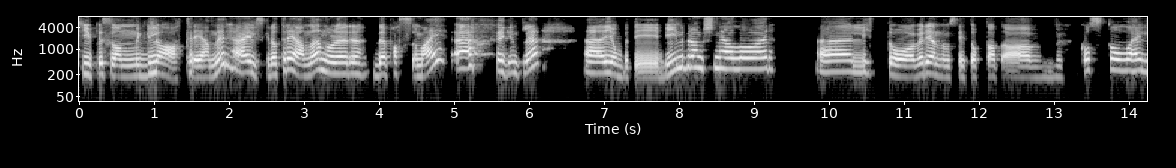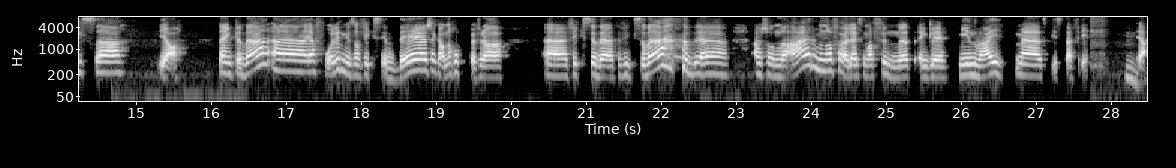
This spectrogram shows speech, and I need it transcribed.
Typisk sånn gladtrener. Jeg elsker å trene når det passer meg, egentlig. Jobbet i bilbransjen i alle år. Litt over gjennomsnittet opptatt av kosthold og helse. Ja, det er egentlig det. Eh, jeg får litt mye sånn fikse ideer, så jeg kan jo hoppe fra uh, fikse det til fikse det. Det er sånn det er. Men nå føler jeg liksom jeg har funnet egentlig min vei med Spis deg fri. Mm. Ja.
